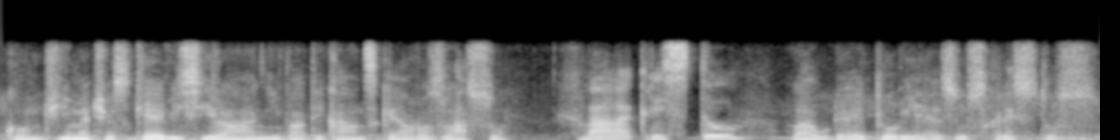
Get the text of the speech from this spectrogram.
Končíme české vysílání vatikánského rozhlasu. Chvála Kristu. Laudetur Jezus Christus.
